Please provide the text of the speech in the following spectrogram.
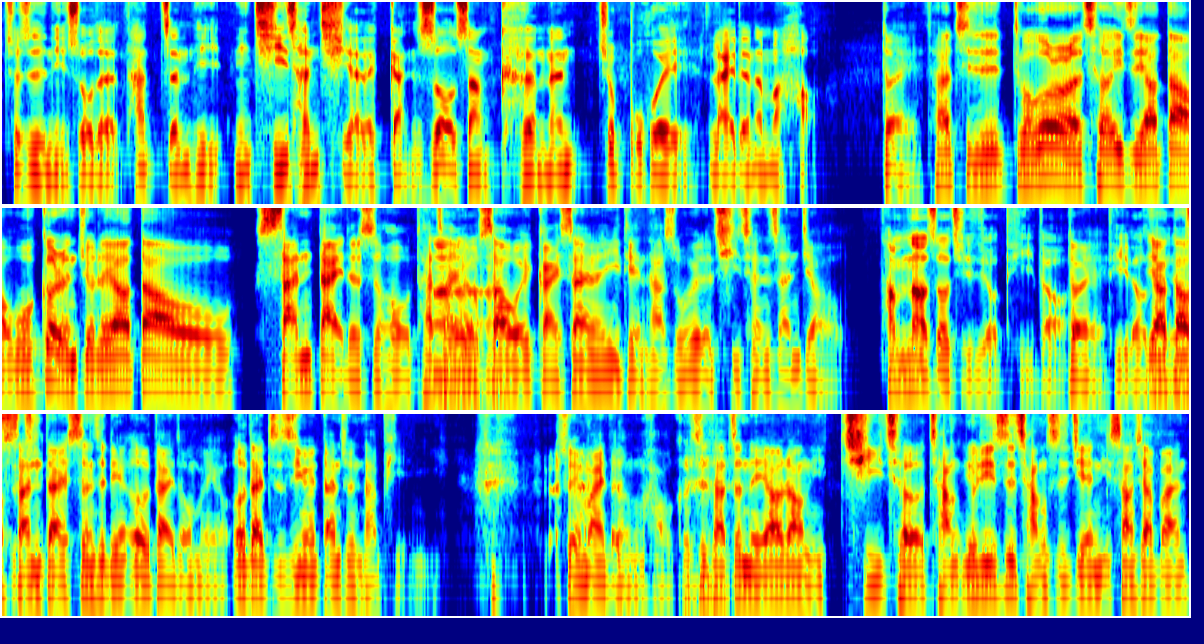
就是你说的，它整体你骑乘起来的感受上，可能就不会来得那么好。对，它其实 Gogoro 的车一直要到，我个人觉得要到三代的时候，它才有稍微改善了一点它所谓的骑乘三角。他们那时候其实有提到，对，提到要到三代，甚至连二代都没有。二代只是因为单纯它便宜，所以卖的很好。可是它真的要让你骑车长，尤其是长时间，你上下班。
